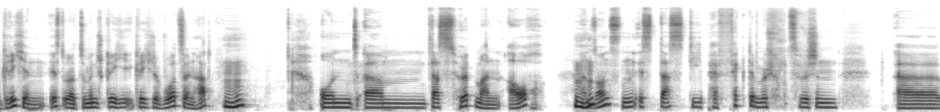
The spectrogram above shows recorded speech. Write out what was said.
Griechin ist oder zumindest Griech griechische Wurzeln hat. Mhm. Und ähm, das hört man auch. Mhm. Ansonsten ist das die perfekte Mischung zwischen äh,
